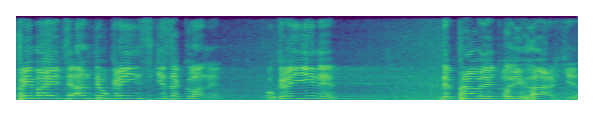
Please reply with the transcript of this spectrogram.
приймаються антиукраїнські закони, України, де правлять олігархи.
